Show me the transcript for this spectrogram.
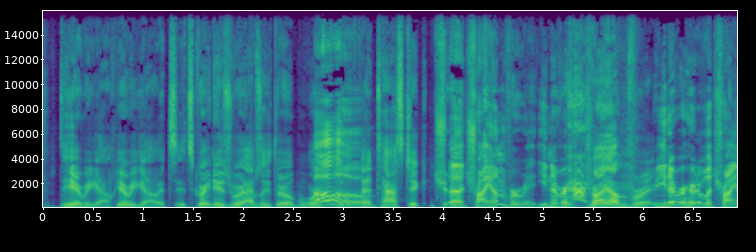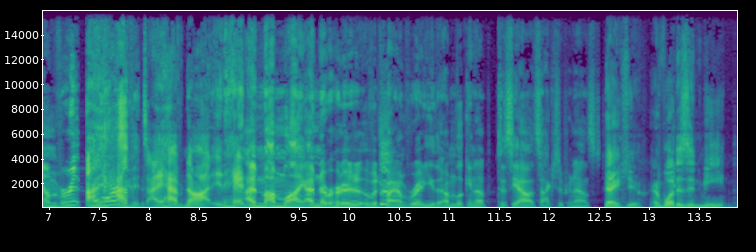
Here we go. Here we go. It's it's great news. We're absolutely thrilled. We're working with Oh. a fantastic Tr- uh, triumvirate. You never triumvirate. you never heard of a triumvirate? I haven't. I have not. In hand. I'm I'm lying. I've never heard of a triumvirate either. I'm looking up to see how it's actually pronounced. Thank you. And what does it mean?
